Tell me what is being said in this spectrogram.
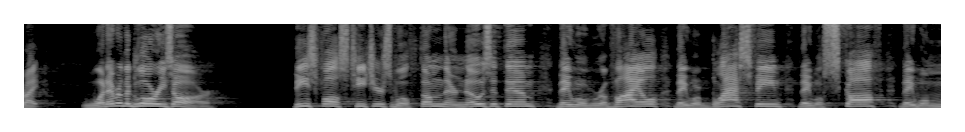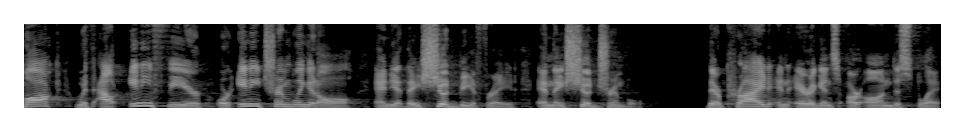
Right? Whatever the glories are, these false teachers will thumb their nose at them. They will revile. They will blaspheme. They will scoff. They will mock without any fear or any trembling at all. And yet they should be afraid and they should tremble. Their pride and arrogance are on display.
